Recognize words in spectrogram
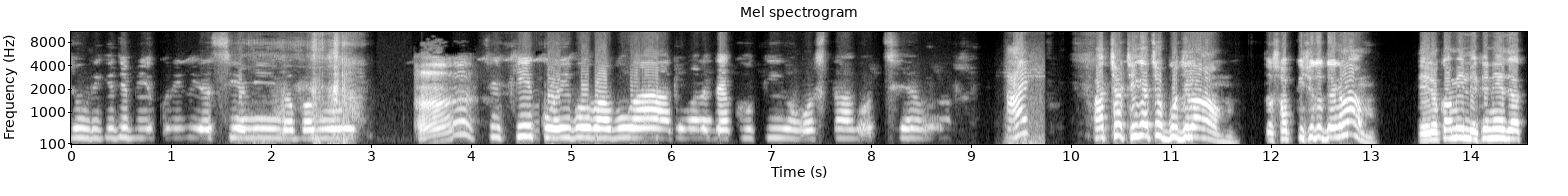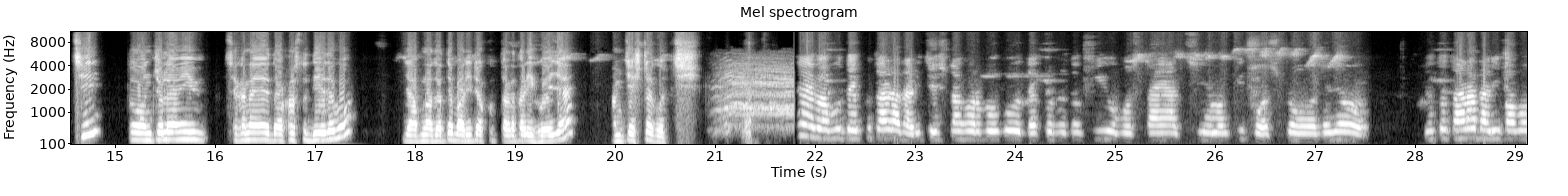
ঝৌড়িকে যে বিয়ে করে নিয়ে আসছি আমি, বাবা গো। কি করিব বাবু? মানে দেখো কি অবস্থা আমার। আচ্ছা ঠিক আছে বুঝলাম। তো সবকিছু তো দেখলাম। এরকমই লিখে নিয়ে যাচ্ছি। তো অঞ্চলে আমি সেখানে দরখাস্ত দিয়ে দেবো যে আপনার যাতে বাড়িটা খুব তাড়াতাড়ি হয়ে যায়। আমি চেষ্টা করছি। হ্যাঁ বাবু তো একটু তাড়াতাড়ি চেষ্টা করব গো। দেখো তো কি অবস্থায় আছি আমার কি কষ্ট হচ্ছে যত তাড়াতাড়ি পাবো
